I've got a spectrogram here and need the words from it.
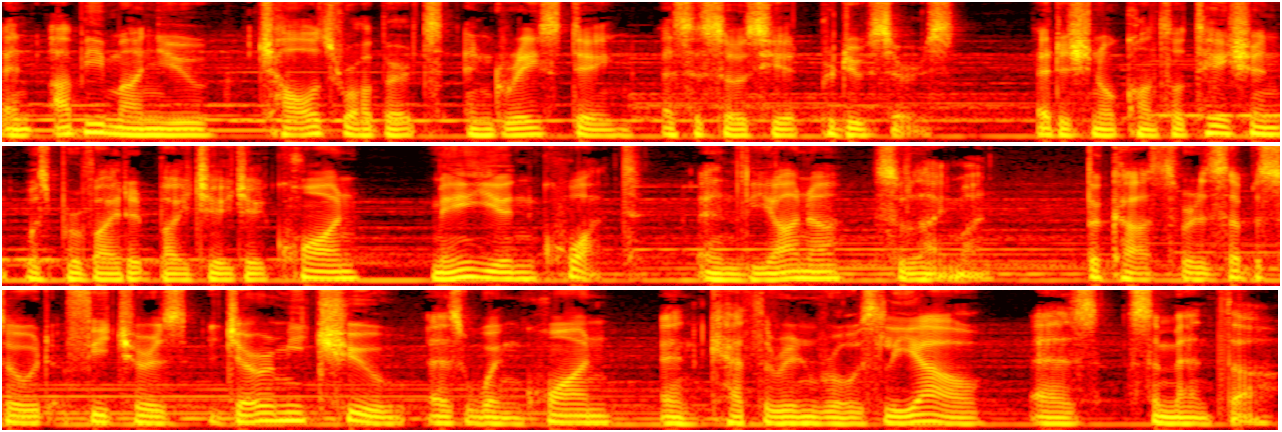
and Abi Manyu, Charles Roberts, and Grace Ding as associate producers. Additional consultation was provided by JJ Kwan, Mei Yin Khuat, and Liyana Sulaiman. The cast for this episode features Jeremy Chiew as Weng Kwan and Catherine Rose Leyow as Samantha.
